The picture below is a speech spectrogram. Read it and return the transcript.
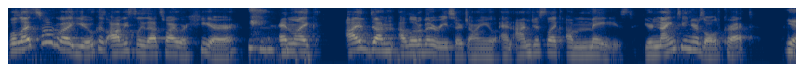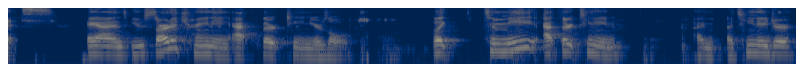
Well, let's talk about you because obviously that's why we're here. And like, I've done a little bit of research on you and I'm just like amazed. You're 19 years old, correct? Yes. And you started training at 13 years old. Like to me, at 13, I'm a teenager.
